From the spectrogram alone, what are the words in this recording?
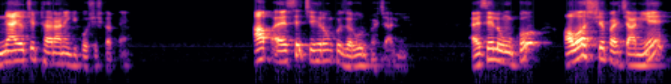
न्यायोचित ठहराने की कोशिश करते हैं। आप ऐसे चेहरों को ज़रूर पहचानिए। ऐसे लोगों को अवश्य पहचानिए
